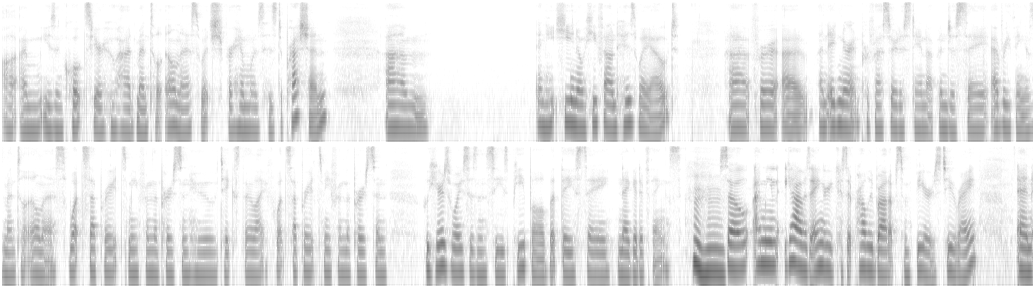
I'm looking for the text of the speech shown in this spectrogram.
uh, I'm using quotes here, who had mental illness, which for him was his depression. Um, and he, he, you know, he found his way out. Uh, for a, an ignorant professor to stand up and just say everything is mental illness. What separates me from the person who takes their life? What separates me from the person who hears voices and sees people, but they say negative things? Mm-hmm. So, I mean, yeah, I was angry because it probably brought up some fears too, right? And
